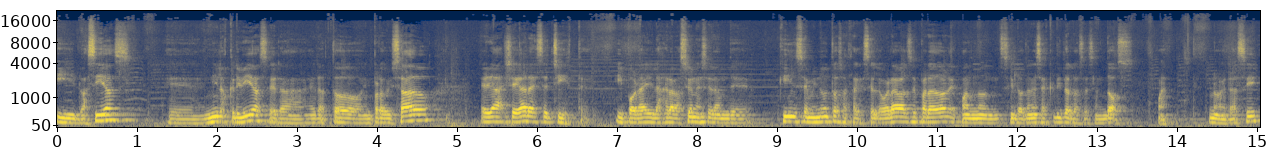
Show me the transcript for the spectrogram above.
y lo hacías. Eh, ni lo escribías, era, era todo improvisado. Era llegar a ese chiste. Y por ahí las grabaciones eran de 15 minutos hasta que se lograba el separador. Y cuando, si lo tenés escrito, lo haces en dos. Bueno, no era así.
